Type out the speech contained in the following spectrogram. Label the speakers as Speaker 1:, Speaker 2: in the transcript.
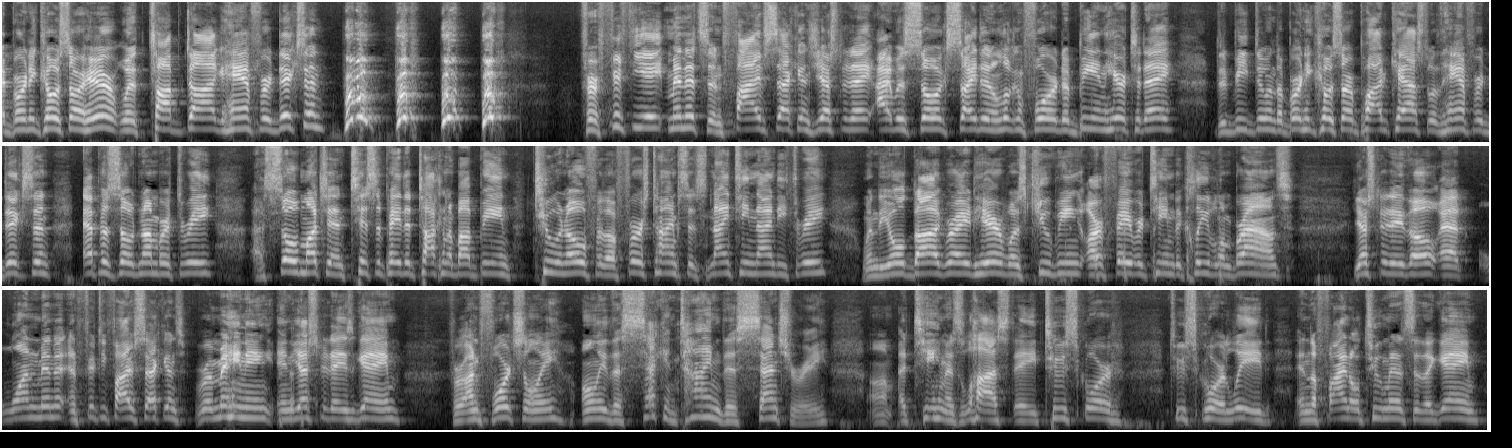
Speaker 1: Hi, Bernie Kosar here with top dog Hanford Dixon. For 58 minutes and five seconds yesterday, I was so excited and looking forward to being here today to be doing the Bernie Kosar podcast with Hanford Dixon, episode number three. Uh, so much anticipated, talking about being 2 0 for the first time since 1993, when the old dog right here was QBing our favorite team, the Cleveland Browns. Yesterday, though, at one minute and 55 seconds remaining in yesterday's game, for unfortunately only the second time this century, um, a team has lost a two score, two score lead in the final two minutes of the game.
